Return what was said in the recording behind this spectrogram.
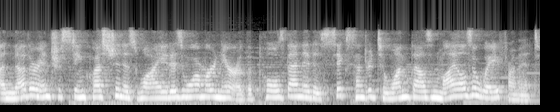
Another interesting question is why it is warmer nearer the poles than it is 600 to 1000 miles away from it.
